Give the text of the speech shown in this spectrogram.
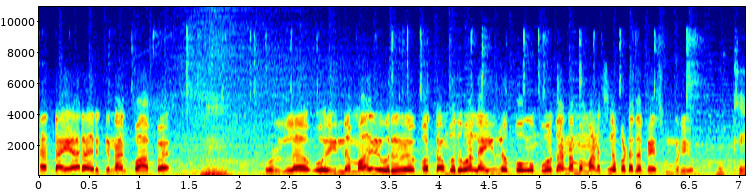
நான் தயாரா இருக்குன்னான்னு பாப்பேன் ஒரு இந்த மாதிரி ஒரு பத்தொன்பது ரூபா லைவ்ல போகும்போது தான் நம்ம மனசுல பட்டதை பேச முடியும். ஓகே.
